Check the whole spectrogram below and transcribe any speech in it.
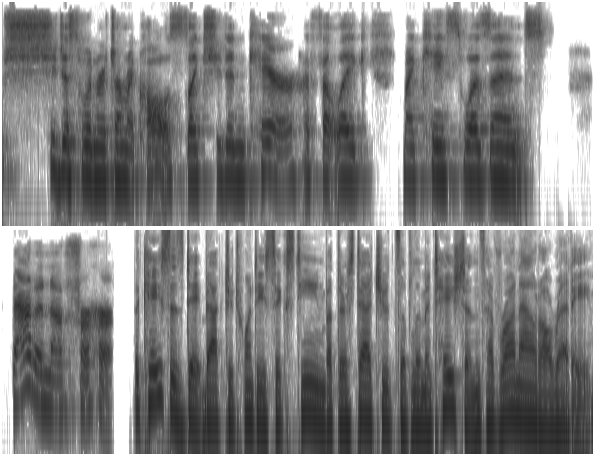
She just wouldn't return my calls. Like she didn't care. I felt like my case wasn't bad enough for her. The cases date back to 2016, but their statutes of limitations have run out already.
